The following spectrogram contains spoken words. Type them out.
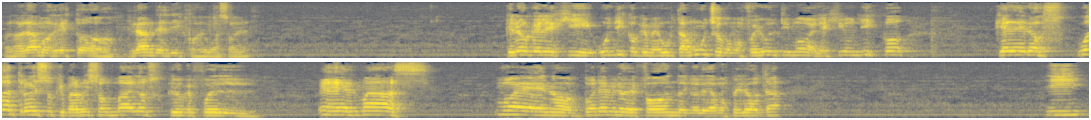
cuando hablamos de estos grandes discos de Guasones creo que elegí un disco que me gusta mucho, como fue el último, elegí un disco que de los cuatro esos que para mí son malos, creo que fue el, es el más, bueno, ponémelo de fondo y no le damos pelota. Y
